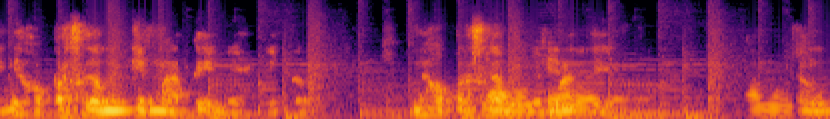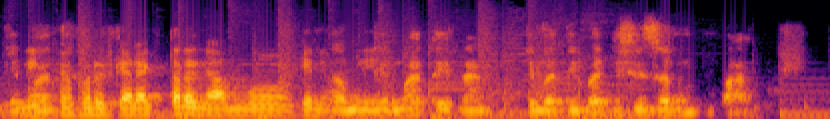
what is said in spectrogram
ini Hopper gak mungkin mati deh gitu. Ini Hopper Nggak gak mungkin mati. ya. Nggak mungkin. Nggak mungkin ini mati. favorite karakter nggak mungkin Gak mati. mungkin mati. Nah tiba-tiba di season 4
